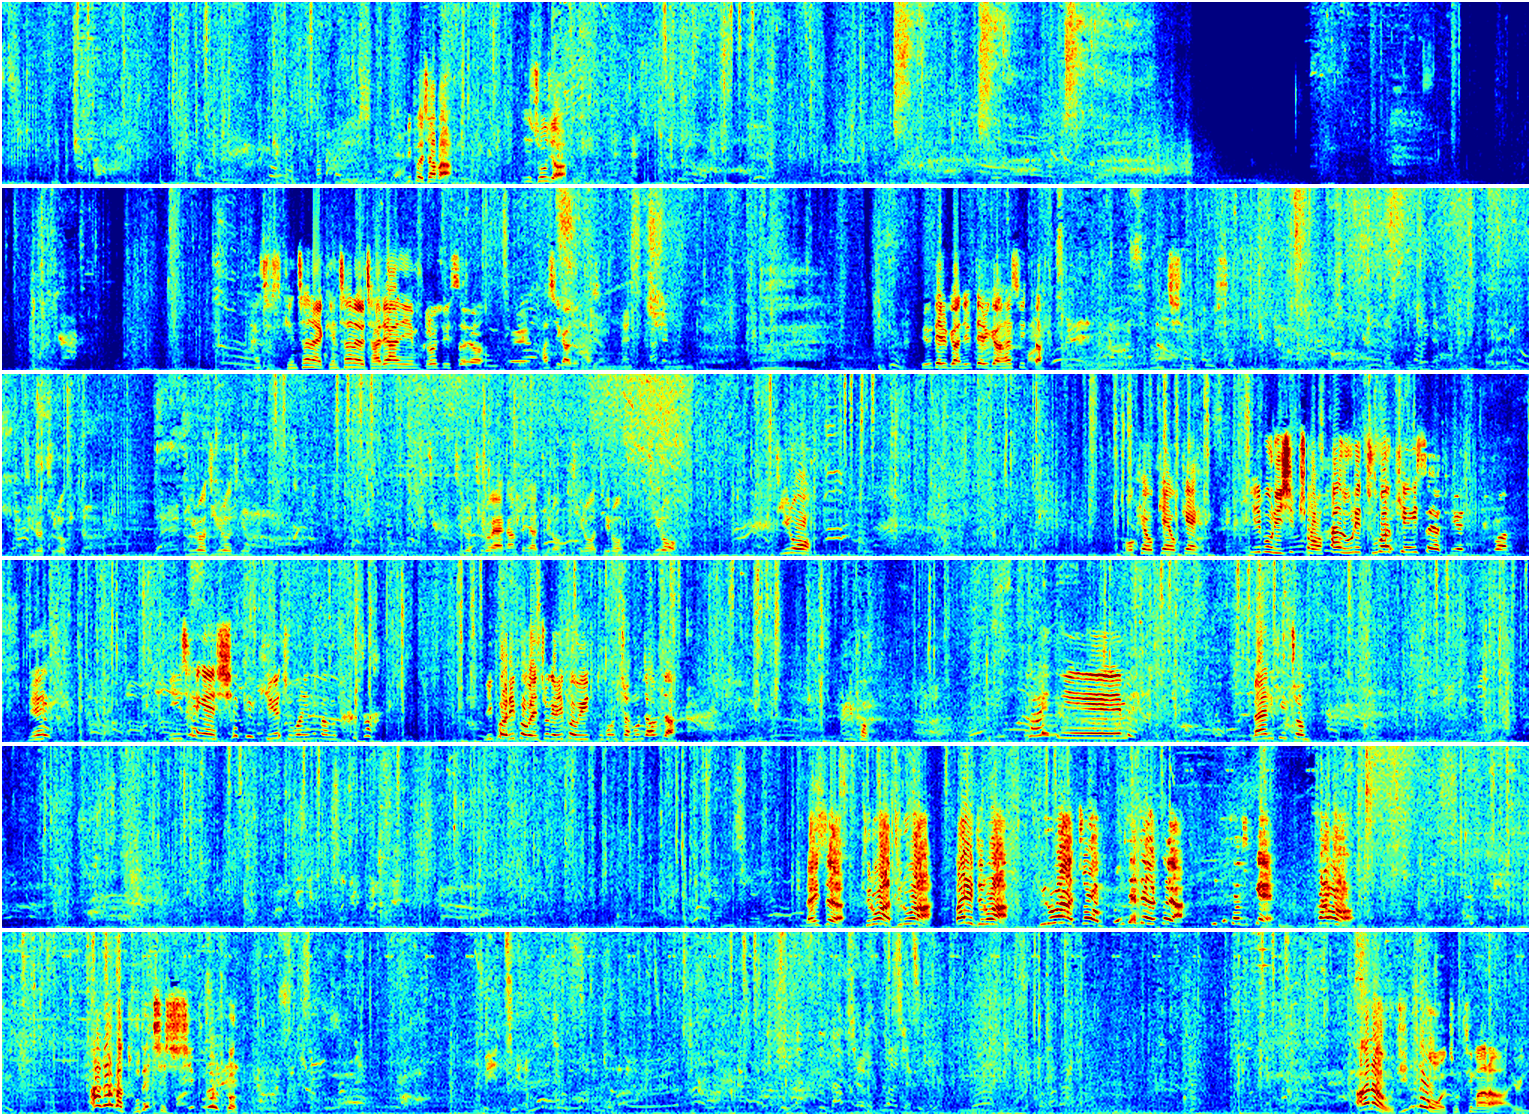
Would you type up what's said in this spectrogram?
리퍼 잡아. 이제 조져. 할 수 있어. 괜찮아요 괜찮아요. 자리아님 그럴 수 있어요. 네, 다시 가죠 다시. 아, 1대1 교환 1대1 교환 할 수 있다. 망치를 또 있어. 뒤로 뒤로. 뒤로 뒤로 뒤로. 뒤로 뒤로. 약간 빼요 뒤로. 뒤로 뒤로. 뒤로. 뒤로. 오케이 오케이 오케이. 1분 20초. 한 우리 두 번 기회 있어요 뒤에 두번. 예? 인생에 새끼 기회 두 번 있는 거는 크다. 리퍼 리퍼 왼쪽에 리퍼 위 혼자 혼자 혼자. 리퍼 라인님. 라인 킬좀. 나이스. 들어와 들어와. 빨리 들어와. 들어와 좀. 언제 거야? 비트 써줄게. 싸워. 아나가 도대체 씨부럴 거 아나 어딨노? 적팀 하나 여기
